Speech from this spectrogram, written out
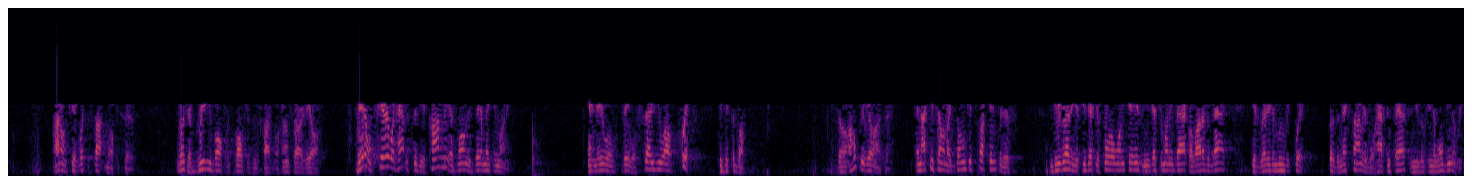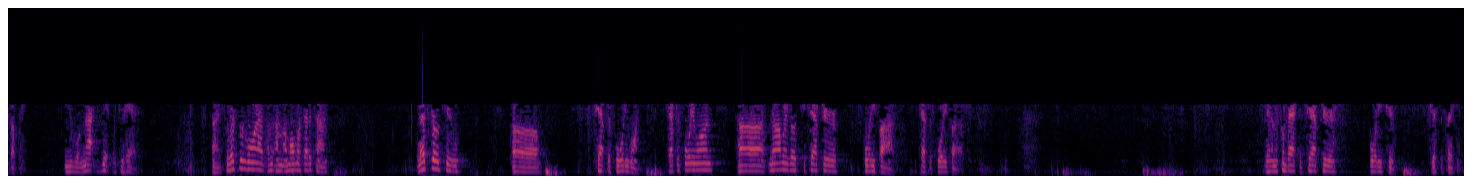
I don't care what the stock market says, a bunch of greedy vultures, vultures in the stock market. I'm sorry, they are. They don't care what happens to the economy as long as they're making money. And they will, they will sell you out quick to get the buck. So I hope you realize that. And I keep telling them, don't get sucked into this. Be ready. If you get your 401ks and you get your money back or a lot of it back, get ready to move it quick. Because the next time it will happen fast and, and there won't be no recovery. You will not get what you had. All right, so let's move on. I'm, I'm, I'm almost out of time. Let's go to uh, chapter 41. Chapter 41. Uh, no, I'm going to go to chapter 45. Chapter 45. Then I'm going to come back to chapter 42. Just a second.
